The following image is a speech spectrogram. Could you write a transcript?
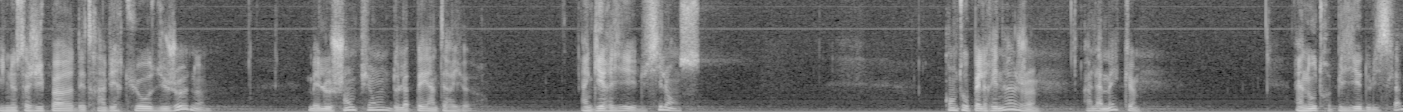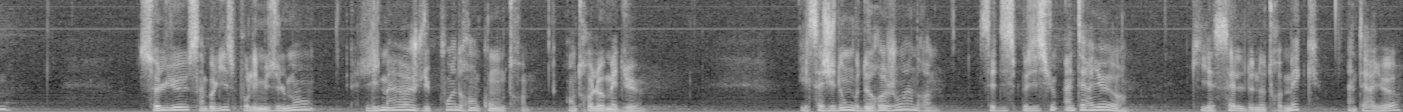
Il ne s'agit pas d'être un virtuose du jeûne, mais le champion de la paix intérieure, un guerrier du silence. Quant au pèlerinage à la Mecque, un autre pilier de l'islam, ce lieu symbolise pour les musulmans l'image du point de rencontre entre l'homme et Dieu. Il s'agit donc de rejoindre cette disposition intérieure qui est celle de notre mec intérieur.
